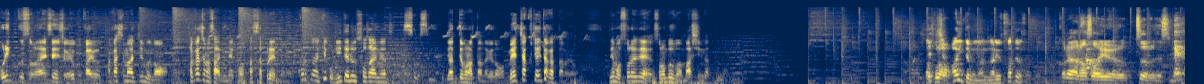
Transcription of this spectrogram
オリックスのね、選手がよく通う高島ジムの、高島さんにね、このカスタプレートね、これとね、結構似てる素材のやつで、ね、そうですね。やってもらったんだけど、めちゃくちゃ痛かったのよ。でもそれで、その部分はマシになったの。これアイテム何何を使ってるんですか？これはあのそういうツールですね。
